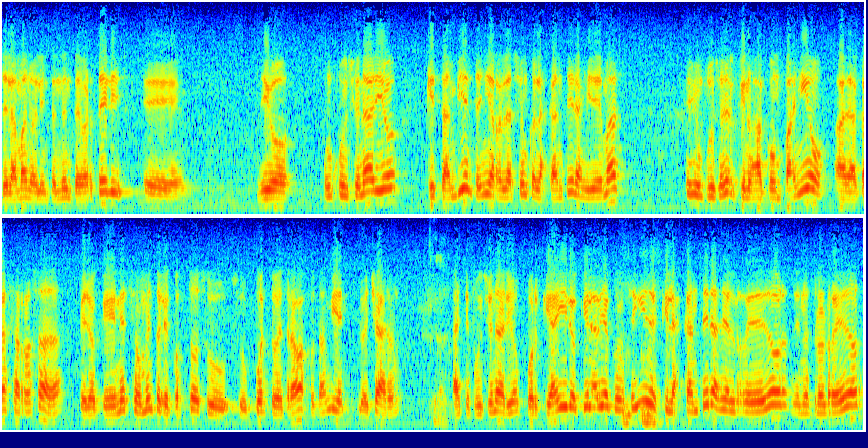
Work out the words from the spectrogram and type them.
de la mano del intendente Bertelis, eh, digo, un funcionario que también tenía relación con las canteras y demás, es un funcionario que nos acompañó a la Casa Rosada, pero que en ese momento le costó su, su puesto de trabajo también, lo echaron. A este funcionario, porque ahí lo que él había conseguido es que las canteras de alrededor, de nuestro alrededor,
